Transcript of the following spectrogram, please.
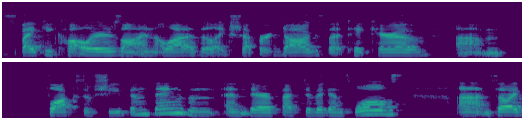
spiky collars on a lot of the like shepherd dogs that take care of um, flocks of sheep and things, and and they're effective against wolves. Um, so I,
